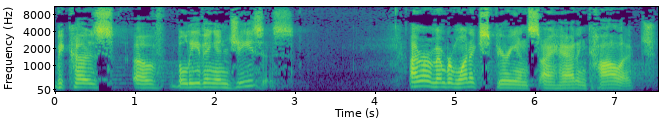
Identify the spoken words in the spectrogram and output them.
because of believing in Jesus? I remember one experience I had in college.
